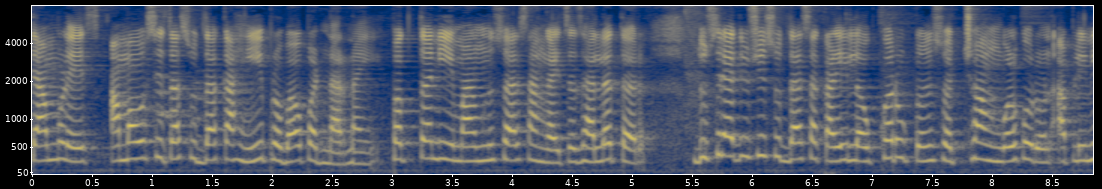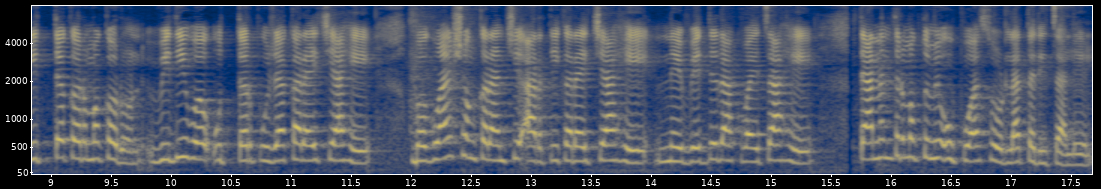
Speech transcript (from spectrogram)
त्यामुळेच अमावस्येचा सुद्धा काहीही प्रभाव पडणार नाही. फक्त नियमानुसार सांगायचं झालं तर दुसऱ्या दिवशी सुद्धा सकाळी लवकर उठून स्वच्छ अंघोळ करून आपली नित्यकर्म करून विधी व उत्तर पूजा करायची आहे. भगवान शंकरांची आरती करायची आहे नैवेद्य दाखवायचा आहे. त्यानंतर मग तुम्ही उपवास सोडला तरी चालेल.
